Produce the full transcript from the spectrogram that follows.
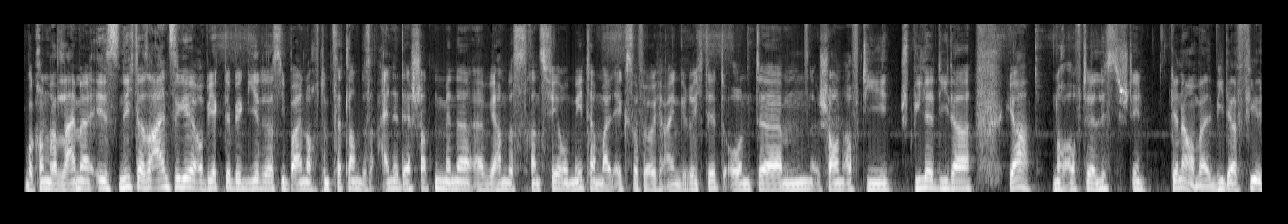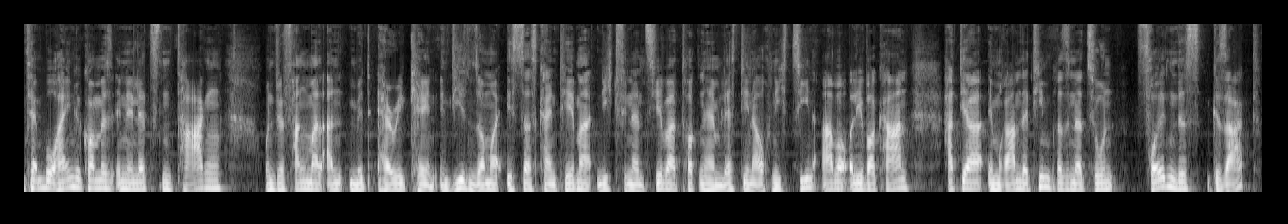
Aber Konrad Leimer ist nicht das einzige Objekt der Begierde, das die Bayern noch auf dem Zettel haben. Das ist eine der Schattenmänner. Äh, wir haben das Transferometer mal extra für euch eingerichtet und ähm, schauen auf die Spieler, die da ja noch auf der Liste stehen. Genau, weil wieder viel Tempo reingekommen ist in den letzten Tagen. Und wir fangen mal an mit Harry Kane. In diesem Sommer ist das kein Thema, nicht finanzierbar. Tottenham lässt ihn auch nicht ziehen. Aber Oliver Kahn hat ja im Rahmen der Teampräsentation Folgendes gesagt.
